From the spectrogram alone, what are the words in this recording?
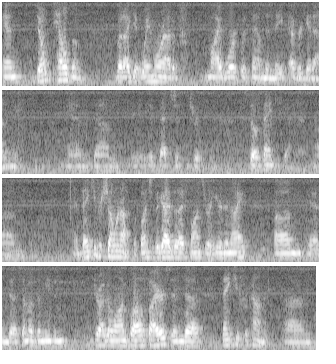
and don't tell them, but I get way more out of my work with them than they ever get out of me. And um, it, that's just the truth. So thank you guys. Um, and thank you for showing up. A bunch of the guys that I sponsor are here tonight, um, and uh, some of them even drug along qualifiers. And uh, thank you for coming. Um,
